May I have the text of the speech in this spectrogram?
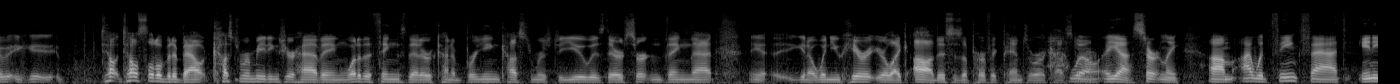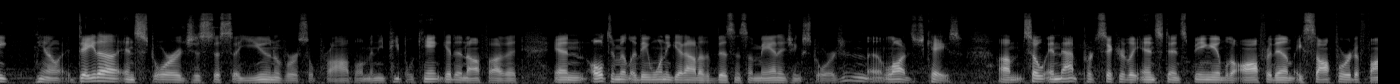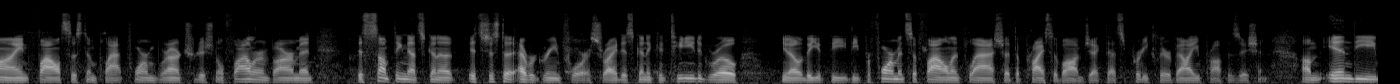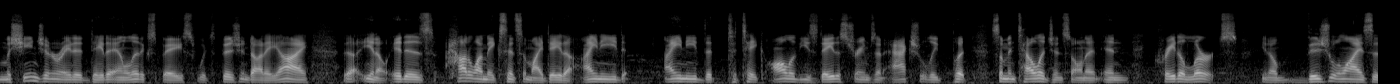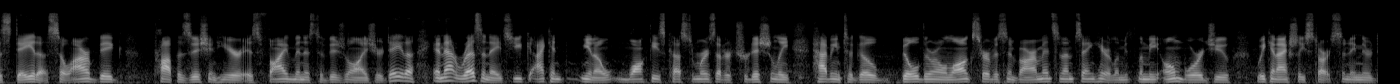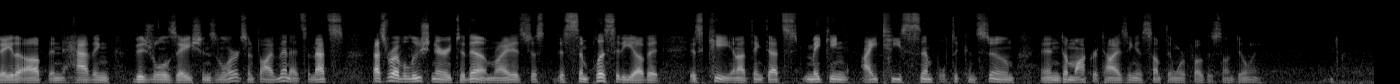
tell, tell us a little bit about customer meetings you're having. What are the things that are kind of bringing customers to you? Is there a certain thing that, you know, when you hear it, you're like, ah, this is a perfect Panzura customer? Well, yeah, certainly. Um, I would think that any you know, data and storage is just a universal problem and the people can't get enough of it and ultimately they want to get out of the business of managing storage in a large case. Um, so in that particular instance, being able to offer them a software-defined file system platform around our traditional filer environment is something that's going to, it's just an evergreen for us, right? It's going to continue to grow you know, the, the, the performance of file and flash at the price of object. That's a pretty clear value proposition. Um, in the machine-generated data analytics space with Vision.ai, uh, you know, it is, how do I make sense of my data? I need I need the, to take all of these data streams and actually put some intelligence on it and create alerts, you know, visualize this data. So our big proposition here is five minutes to visualize your data, and that resonates. You, I can you know, walk these customers that are traditionally having to go build their own log service environments, and I'm saying, here, let me, let me onboard you. We can actually start sending their data up and having visualizations and alerts in five minutes, and that's, that's revolutionary to them, right? It's just, the simplicity of it is key, and I think that's making IT simple to consume and democratizing is something we're focused on doing.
